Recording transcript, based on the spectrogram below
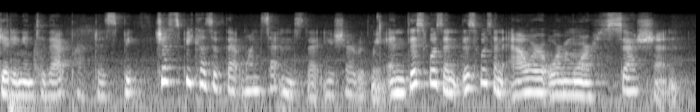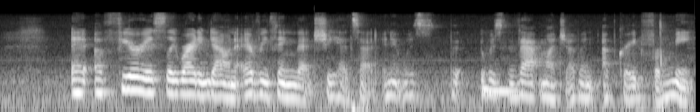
getting into that practice be, just because of that one sentence that you shared with me. And this wasn't this was an hour or more session uh, of furiously writing down everything that she had said, and it was it was Mhm. that much of an upgrade for me.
